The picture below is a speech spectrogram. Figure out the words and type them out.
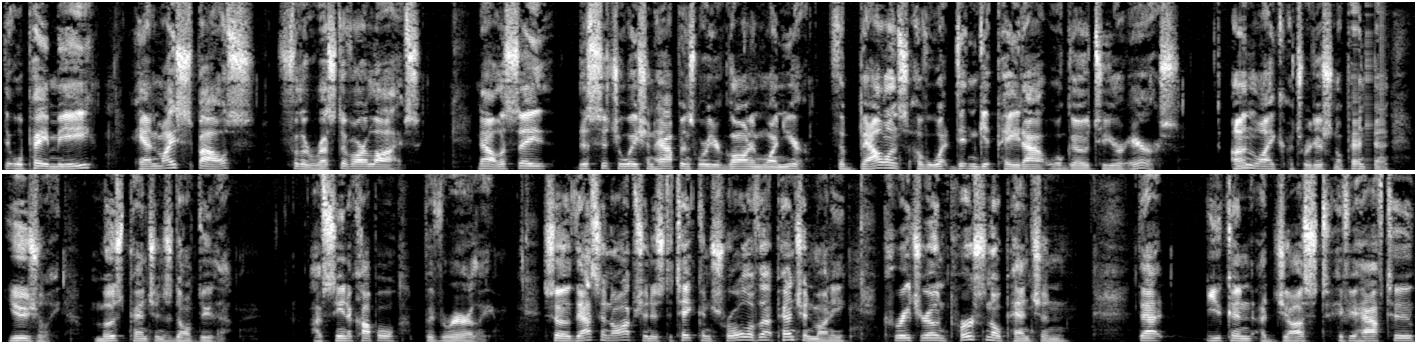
that will pay me and my spouse for the rest of our lives. Now, let's say this situation happens where you're gone in one year. The balance of what didn't get paid out will go to your heirs. Unlike a traditional pension, usually, most pensions don't do that. I've seen a couple, but rarely. So that's an option is to take control of that pension money, create your own personal pension that you can adjust if you have to,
